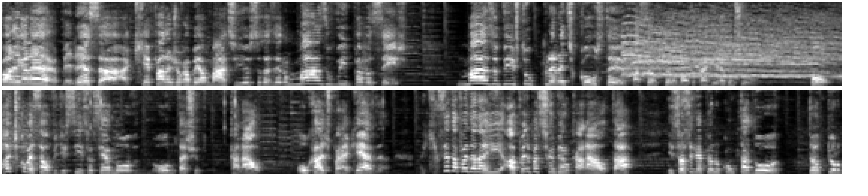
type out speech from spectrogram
Fala aí galera, beleza? Aqui é fala de Gabriel Matos e eu estou trazendo mais um vídeo pra vocês. Mais um vídeo do Planet Coaster, passando pelo modo carreira do jogo. Bom, antes de começar o vídeo em si, se você é novo ou não está inscrito no canal, ou cara de paraquedas, o que, você está fazendo aí? Apenas para se inscrever no canal, tá? E se você quer pelo computador, tanto pelo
